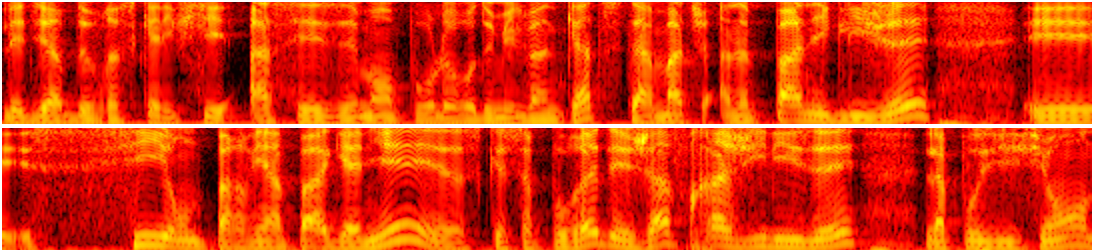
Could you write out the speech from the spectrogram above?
les Diables devraient se qualifier assez aisément pour l'Euro 2024. C'était un match à ne pas négliger, et si on ne parvient pas à gagner, est-ce que ça pourrait déjà fragiliser la position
